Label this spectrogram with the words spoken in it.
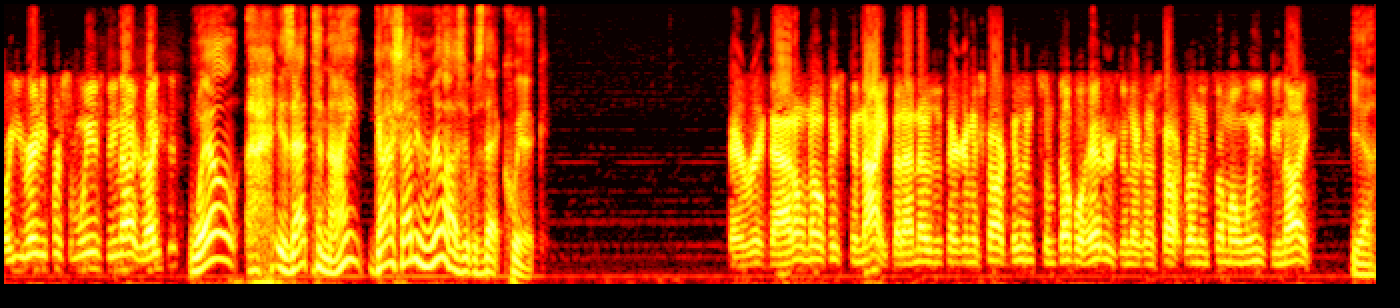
Are you ready for some Wednesday night races? Well, is that tonight? Gosh, I didn't realize it was that quick. I don't know if it's tonight, but I know that they're going to start doing some double headers and they're going to start running some on Wednesday night. Yeah.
